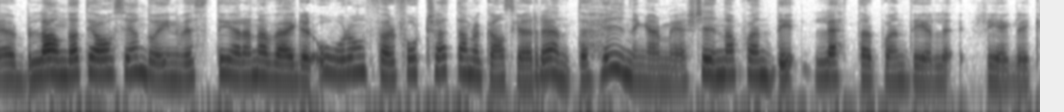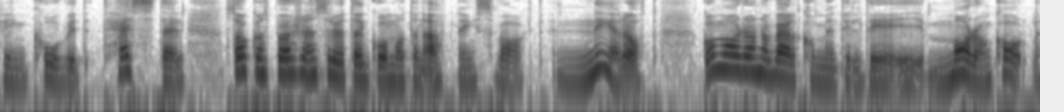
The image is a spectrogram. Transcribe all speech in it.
är blandat i Asien då investerarna väger oron för fortsatta amerikanska räntehöjningar med Kina på en del, lättar på en del regler kring covid-tester. Stockholmsbörsen ser ut att gå mot en öppning svagt neråt. God morgon och välkommen till det i Morgonkoll.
